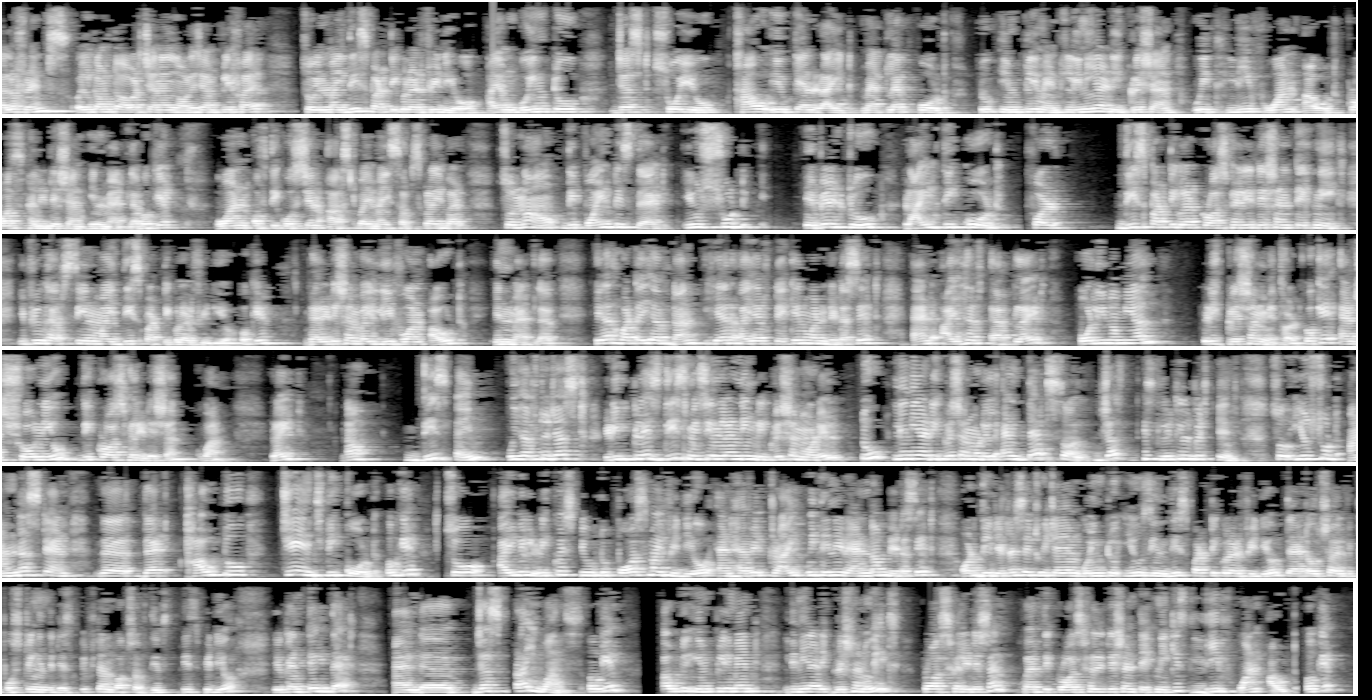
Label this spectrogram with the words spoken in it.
hello friends welcome to our channel knowledge amplifier. So in my this particular video i am going to just show you how you can write matlab code to implement linear regression with leave one out cross validation in matlab okay? One of the question asked by my subscriber. So now the point is that you should able to write the code for this particular cross validation technique if you have seen my this particular video okay validation by leave one out in matlab. Here what i have done here i have taken one data set and i have applied polynomial regression method okay and shown you the cross validation one right? Now this time we have to just replace this machine learning regression model to linear regression model and that's all. Just this little bit change. So you should understand the, that how to change the code okay so i will request you to pause my video and have a try with any random dataset or the dataset which i am going to use in this particular video. That also i'll be posting in the description box of this this video. You can take that and uh, just try once okay? How to implement linear regression with cross validation where the cross validation technique is leave one out okay?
